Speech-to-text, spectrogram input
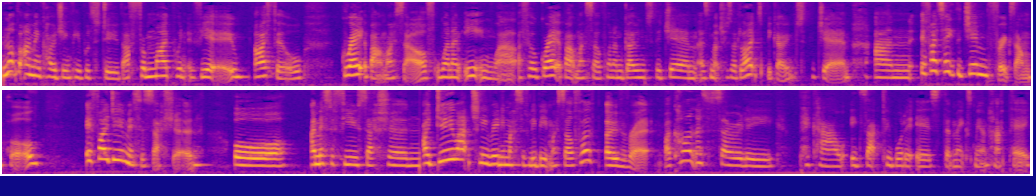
Not that I'm encouraging people to do that. From my point of view, I feel great about myself when I'm eating well. I feel great about myself when I'm going to the gym as much as I'd like to be going to the gym. And if I take the gym, for example, if I do miss a session or I miss a few sessions, I do actually really massively beat myself up over it. I can't necessarily pick out exactly what it is that makes me unhappy.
